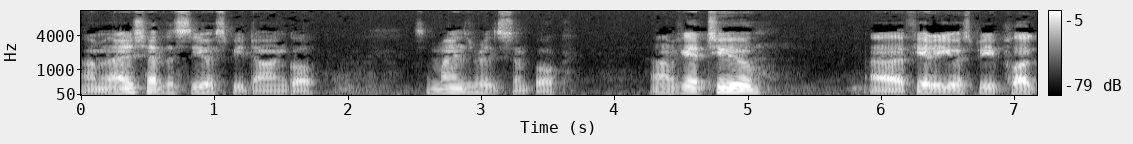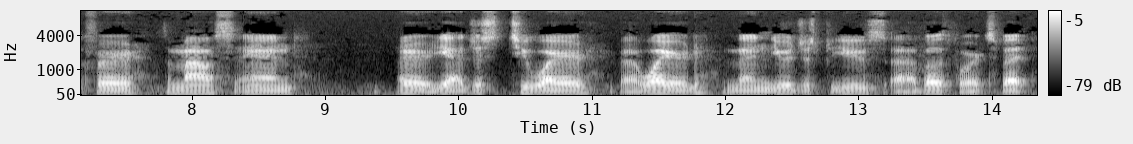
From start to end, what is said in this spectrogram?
um, and I just have this USB dongle. So mine's really simple. Um, if you had two, uh, if you had a USB plug for the mouse and, or yeah, just two wire uh, wired, then you would just use uh, both ports. But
